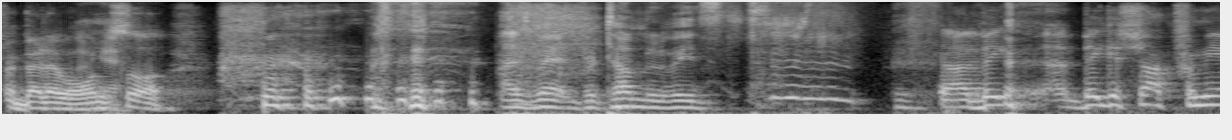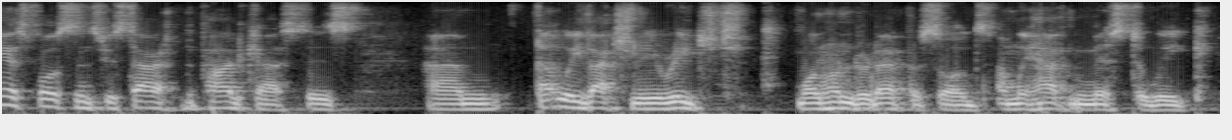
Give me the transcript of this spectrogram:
I bet I won't. Okay. So, I was waiting for tumbleweeds. a big, a biggest shock for me, I suppose, since we started the podcast is um, that we've actually reached 100 episodes and we haven't missed a week.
